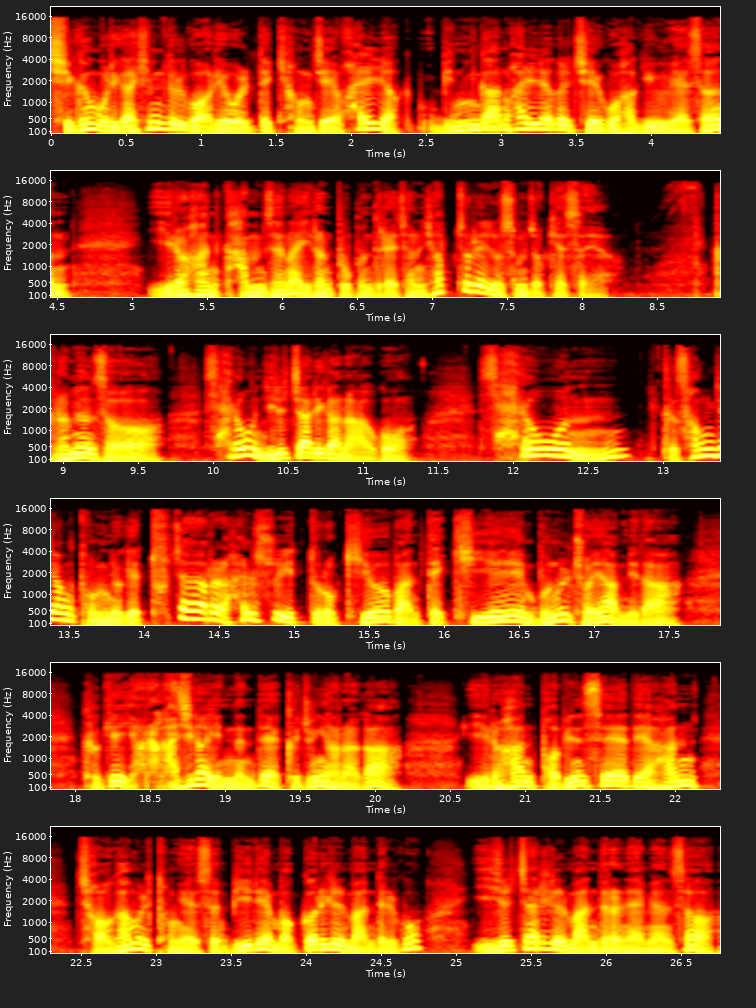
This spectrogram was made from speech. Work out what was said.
지금 우리가 힘들고 어려울 때 경제 활력, 민간 활력을 제고하기 위해선 이러한 감세나 이런 부분들에 저는 협조를 해줬으면 좋겠어요. 그러면서 새로운 일자리가 나오고 새로운 그 성장 동력에 투자를 할 수 있도록 기업한테 기회의 문을 줘야 합니다. 그게 여러 가지가 있는데 그 중에 하나가 이러한 법인세에 대한 저감을 통해서 미래 먹거리를 만들고 일자리를 만들어내면서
